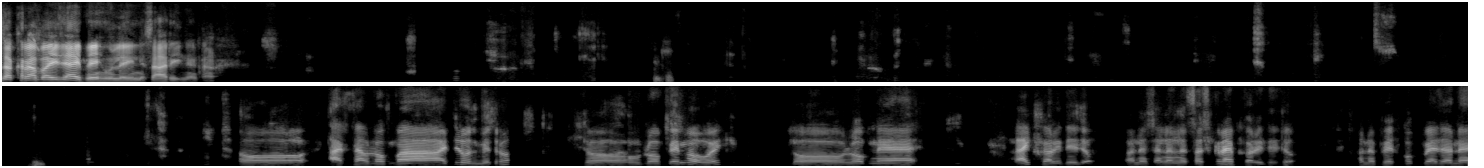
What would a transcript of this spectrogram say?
જખરાભાઈ જાય ભેહું લઈને સારી ને કારણે તો આજના વ્લોગમાં એટલું જ મિત્રો. જો બ્લોગ ગમ્યો હોય, તો બ્લોગને લાઈક કરી દેજો અને ચેનલને સબસ્ક્રાઇબ કરી દેજો. અને ફેસબુક પેજ અને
